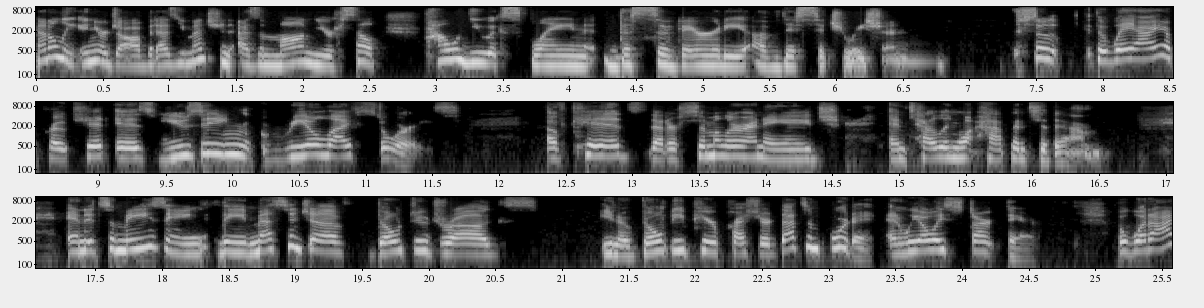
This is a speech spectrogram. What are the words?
not only in your job, but as you mentioned, as a mom yourself, how would you explain the severity of this situation? So, the way I approach it is using real life stories of kids that are similar in age and telling what happened to them. And it's amazing the message of don't do drugs, you know, don't be peer pressured. That's important. And we always start there. But what I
